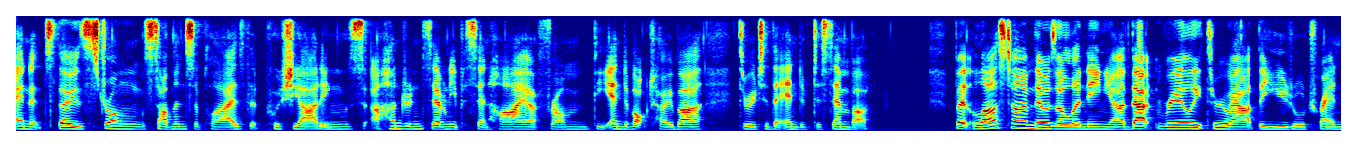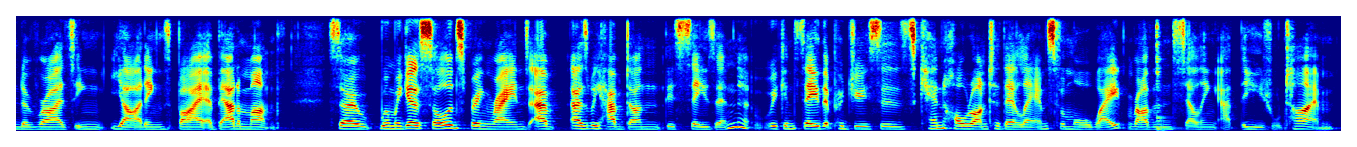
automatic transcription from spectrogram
And it's those strong southern supplies that push yardings 170% higher from the end of October through to the end of December. But last time there was a La Nina, that really threw out the usual trend of rising yardings by about a month. So when we get a solid spring rains, as we have done this season, we can see that producers can hold on to their lambs for more weight rather than selling at the usual time.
